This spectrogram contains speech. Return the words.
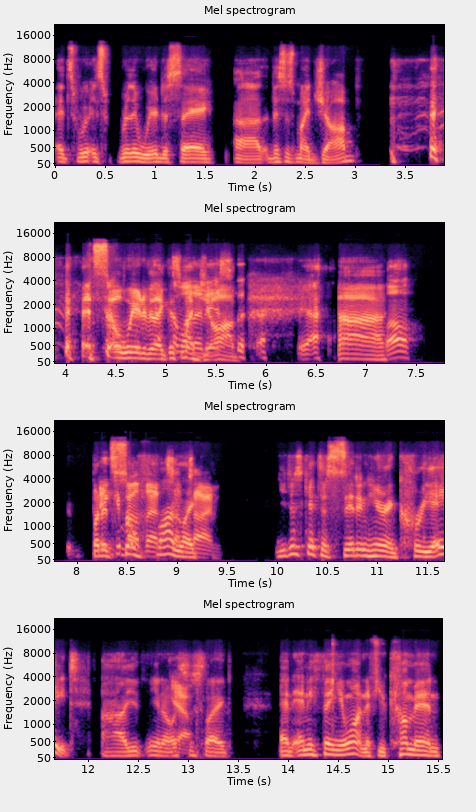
it's it's really weird to say uh, this is my job. it's so weird to be like this is my job. yeah. Uh, well, but it's so fun. Like you just get to sit in here and create. Uh, you, you know, it's just like, and anything you want. And if you come in,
